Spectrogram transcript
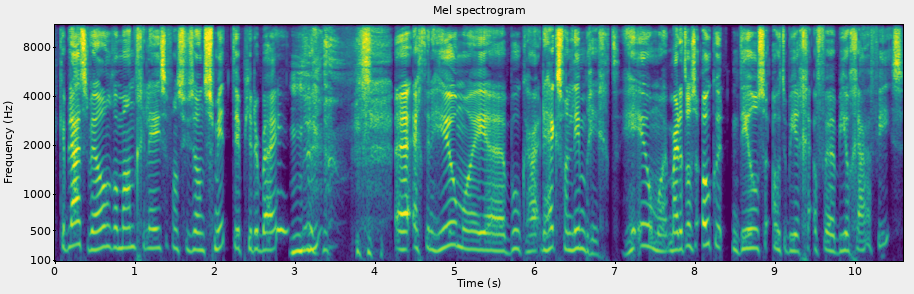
ik heb laatst wel een roman gelezen van Suzanne Smit, tipje erbij. Mm -hmm. uh, echt een heel mooi uh, boek, De Heks van Limbricht. Heel mooi. Maar dat was ook deels autobiografisch.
